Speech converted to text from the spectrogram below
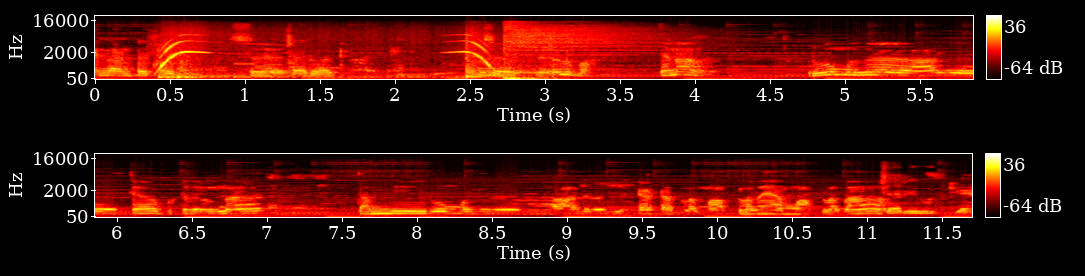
என்னன்ட்டு சரி. சரி ஓகே. சொல்லுப்பா. ஏன்னா ரூமுக்கு ஆளு தேவைப்பட்டதுன்னா தம்பி ரூமுக்கு ஆளு வந்து கேட்டாப்புல மாப்பிள்ள தான் என் மாப்பிள்ள தான். சரி ஓகே.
